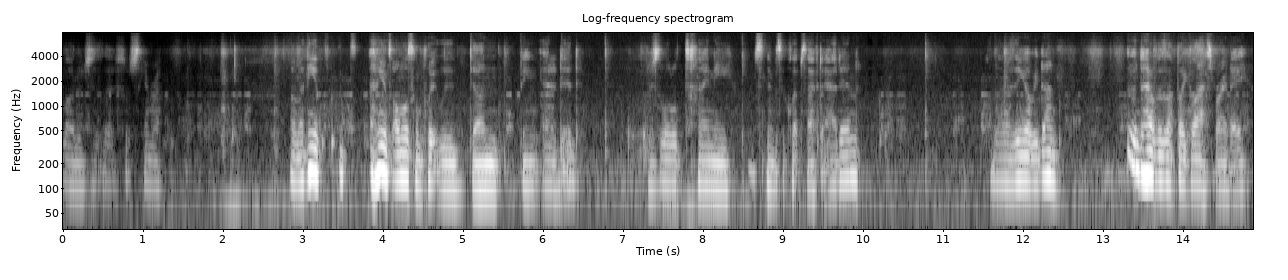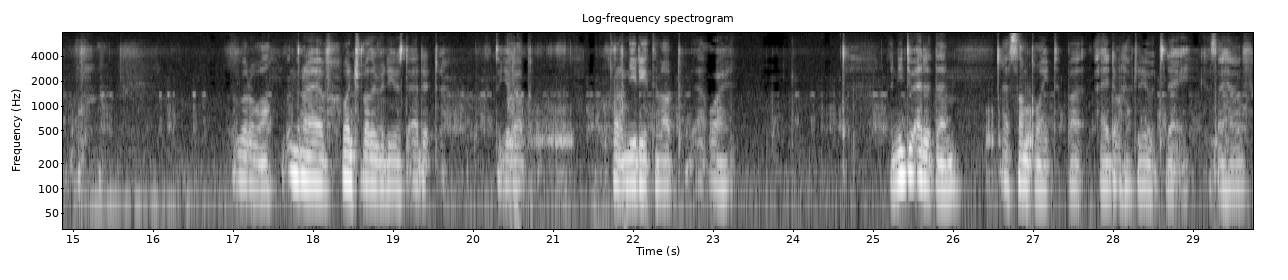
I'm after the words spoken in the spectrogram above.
loaded, just switch camera. Um, I think it's, it's I think it's almost completely done being edited. There's a little tiny snippets of clips I have to add in. And then I think I'll be done. Going to have this up like last Friday. but oh well. And then I have a bunch of other videos to edit to get up. I don't need to get them up that way. I need to edit them at some point, but I don't have to do it today because I have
